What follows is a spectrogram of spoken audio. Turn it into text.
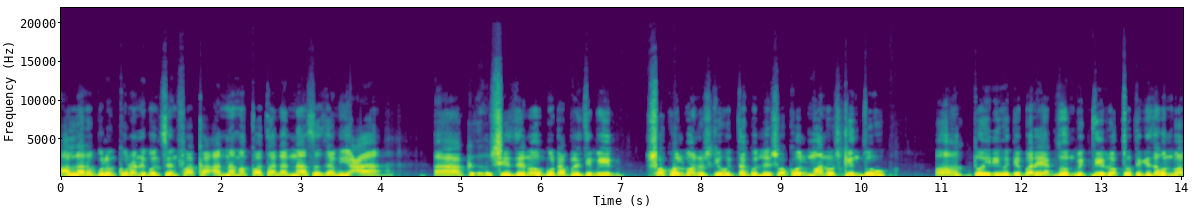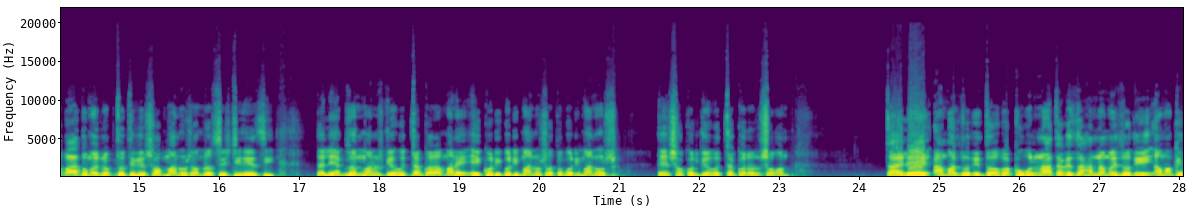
আল্লাহ রব্বুল কোরআনে বলছেন, ফাঁকা আন্নামা কাতালা নাসা জামি আ সে যেন গোটা পৃথিবীর সকল মানুষকে হত্যা করলে। সকল মানুষ কিন্তু তৈরি হতে পারে একজন ব্যক্তির রক্ত থেকে। যেমন বাবা আদমের রক্ত থেকে সব মানুষ আমরা সৃষ্টি হয়েছি, তাহলে একজন মানুষকে হত্যা করা মানে এই কোটি কোটি মানুষ, শত কোটি মানুষ সকলকে হত্যা করার সমান। তাইলে আমার যদি তবা কবল না থাকে, জাহান্নামে যদি আমাকে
